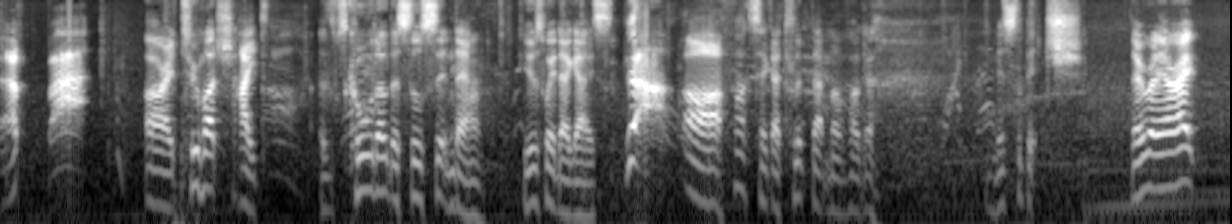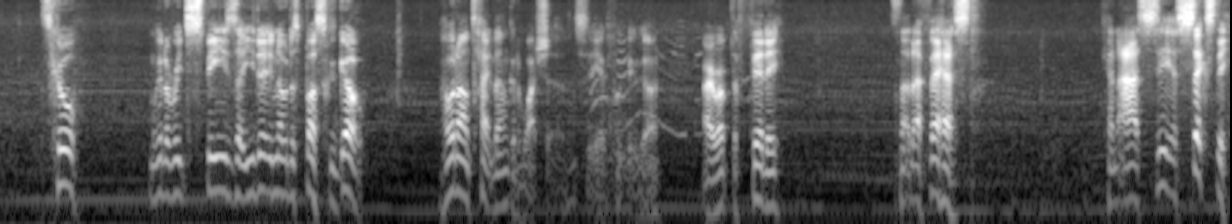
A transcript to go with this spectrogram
Up. Ah. Alright, too much height. It's cool though, they're still sitting down. You just wait there, guys. Yeah! Oh, fuck's sake, I clipped that motherfucker. Missed the bitch. Everybody alright? It's cool. I'm gonna reach speeds that you didn't know this bus could go. Hold on tight, I'm gonna watch it. Let's see how quick we're going. Alright, we're up to 50. It's not that fast. Can I see a 60?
